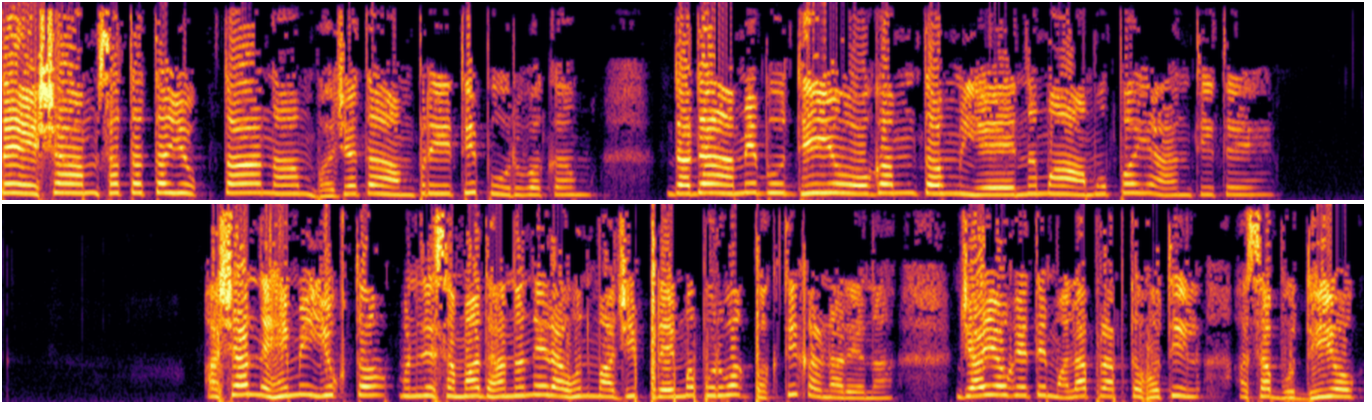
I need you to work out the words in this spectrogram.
तेषाम सततयुक्तानां भजतां प्रीतीपूर्वकम ददामी बुद्धियोगम तम येन मामुपयांती ते. अशा नेहमी युक्त म्हणजे समाधानाने राहून माझी प्रेमपूर्वक भक्ती करणाऱ्यांना ज्या योगे ते मला प्राप्त होतील असा बुद्धियोग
